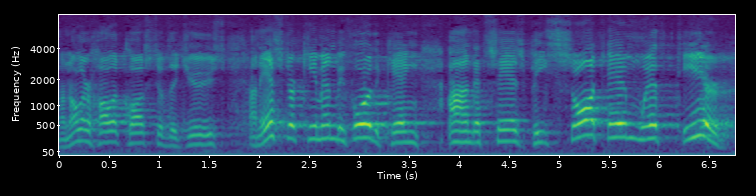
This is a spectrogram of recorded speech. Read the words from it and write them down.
another holocaust of the Jews, and Esther came in before the king, and it says, besought him with tears.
